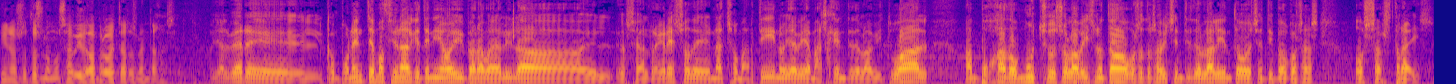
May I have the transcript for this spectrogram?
y nosotros no hemos sabido aprovechar las ventajas. Voy al ver eh, el componente emocional que tenía hoy para Valladolid, el, o sea, el regreso de Nacho Martín, hoy había más gente de lo habitual, ha empujado mucho, ¿solo habéis notado vosotros, habéis sentido el aliento o ese tipo de cosas os abstraéis?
